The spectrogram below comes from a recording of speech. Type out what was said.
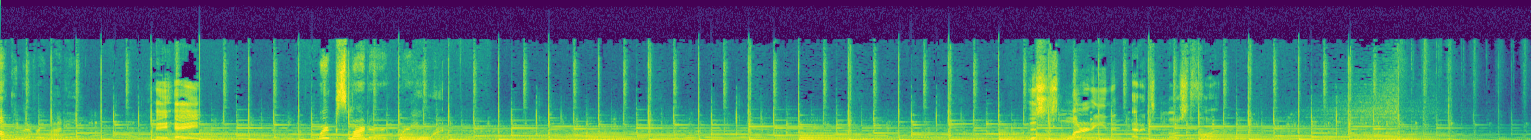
Welcome, everybody. Hey, hey. Work smarter where you want. This is learning at its most fun.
